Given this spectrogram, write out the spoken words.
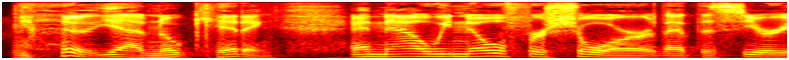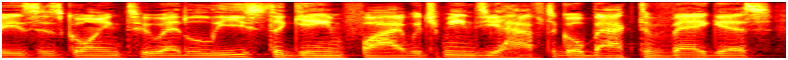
yeah, no kidding. And now we know for sure that the series is going to at least a game five, which means you have to go back to Vegas.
